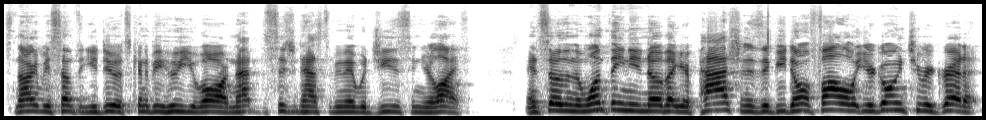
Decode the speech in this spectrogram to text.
It's not going to be something you do, it's going to be who you are. And that decision has to be made with Jesus in your life. And so then the one thing you need to know about your passion is if you don't follow it, you're going to regret it.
